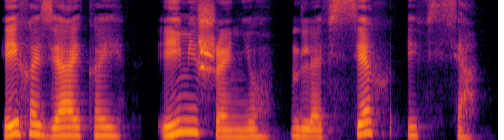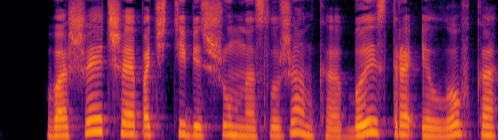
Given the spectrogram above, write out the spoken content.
и хозяйкой, и мишенью для всех и вся. Вошедшая почти бесшумно служанка быстро и ловко,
